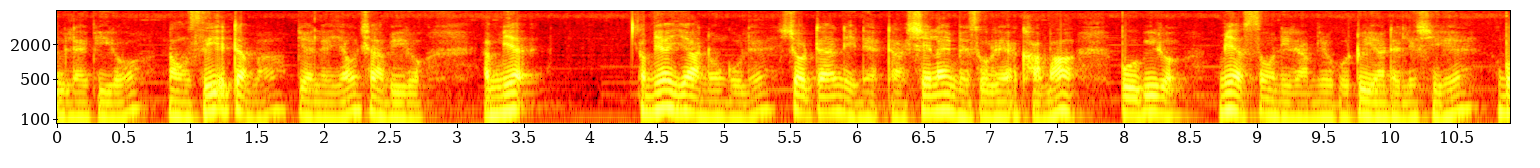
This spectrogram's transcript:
ယူလိုက်ပြီးတော့နောင်ဈေးအတက်မှာပြန်လည်ရောင်းချပြီးတော့အမြတ်အမြတ်ရနှုန်းကိုလည်း short term အနေနဲ့ဒါရှင်းလိုက်မယ်ဆိုတဲ့အခါမှာပို့ပြီးတော့မြတ်စွန်နေတာမျိုးကိုတွေ့ရတယ်လို့ရှိတယ်။ဥပ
